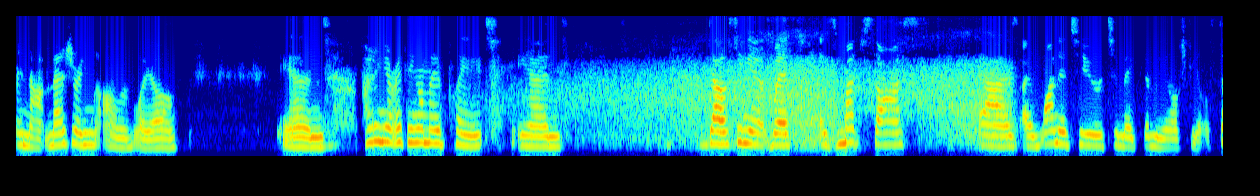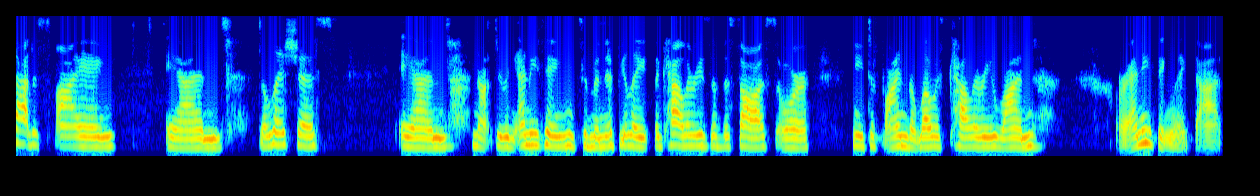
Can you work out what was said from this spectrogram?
and not measuring the olive oil and putting everything on my plate and dousing it with as much sauce as I wanted to to make the meal feel satisfying and delicious and not doing anything to manipulate the calories of the sauce or need to find the lowest calorie one or anything like that.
